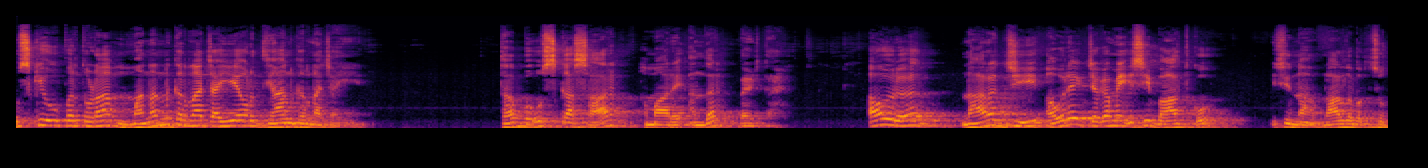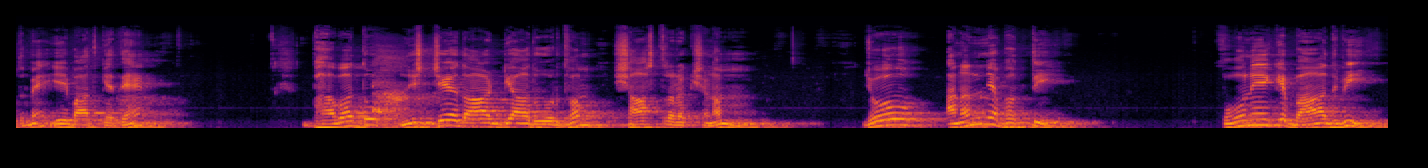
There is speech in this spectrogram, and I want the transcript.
उसके ऊपर थोड़ा मनन करना चाहिए और ध्यान करना चाहिए। तब उसका सार हमारे अंदर बैठता है। और नारद जी और एक जगह में इसी बात को, इसी नारद भक्त सूत्र में ये बात कहते हैं, भवतु निश्चयदाढ़ शास्त्र रक्षणम जो अनन्य भक्ति होने के बाद भी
